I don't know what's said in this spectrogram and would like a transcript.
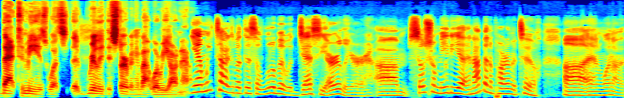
that to me is what's uh, really disturbing about where we are now. Yeah, and we talked about this a little bit with Jesse earlier. Um, social media, and I've been a part of it too, uh, and went uh,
